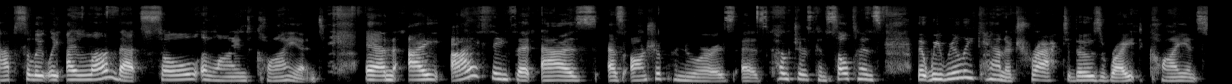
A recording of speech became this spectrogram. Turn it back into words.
Absolutely. I love that soul aligned client. And I I think that as as entrepreneurs, as coaches, consultants, that we really can attract those right clients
